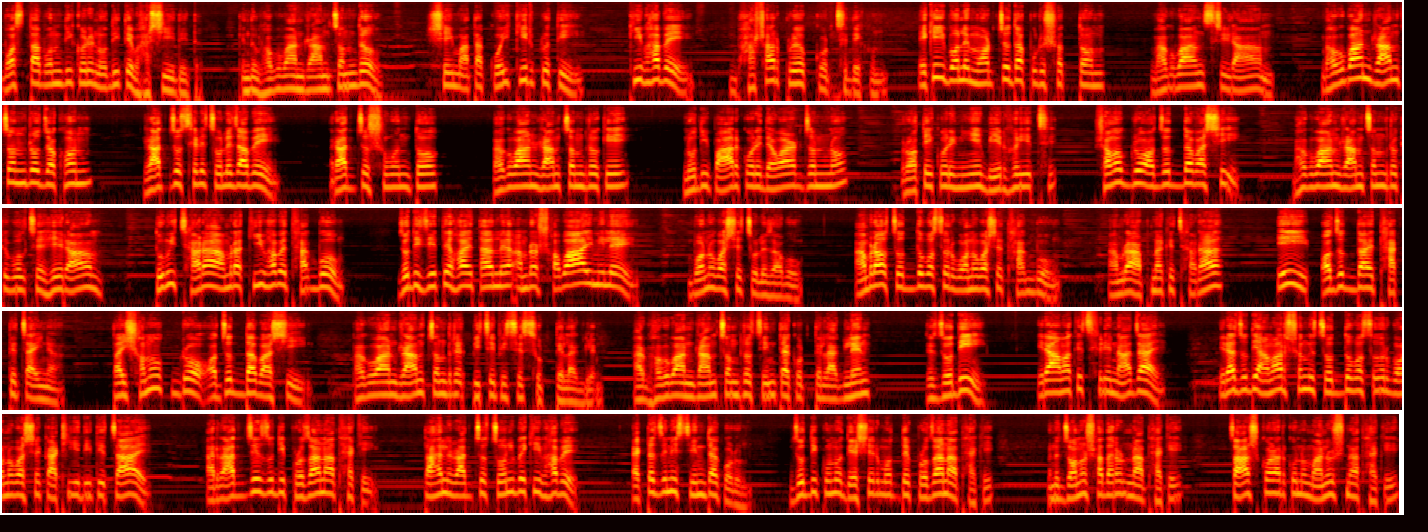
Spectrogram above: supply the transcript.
বস্তাবন্দি করে নদীতে ভাসিয়ে দিত। কিন্তু ভগবান রামচন্দ্র সেই মাতা কৈকির প্রতি কীভাবে ভাষার প্রয়োগ করছে দেখুন। একেই বলে মর্যাদা পুরুষোত্তম, ভগবান শ্রীরাম। ভগবান রামচন্দ্র যখন রাজ্য ছেড়ে চলে যাবে, রাজ্য সুমন্ত, ভগবান রামচন্দ্রকে নদী পার করে দেওয়ার জন্য রথে করে নিয়ে বের হয়েছে। সমগ্র অযোধ্যাবাসী ভগবান রামচন্দ্রকে বলছে, হে রাম, তুমি ছাড়া আমরা কীভাবে থাকব? যদি যেতে হয় তাহলে আমরা সবাই মিলে বনবাসে চলে যাব। আমরাও চোদ্দ বছর বনবাসে থাকব। আমরা আপনাকে ছাড়া এই অযোধ্যায় থাকতে চাই না। তাই সমগ্র অযোধ্যাবাসী ভগবান রামচন্দ্রের পিছে পিছে ছুটতে লাগলেন। আর ভগবান রামচন্দ্র চিন্তা করতে লাগলেন যে যদি এরা আমাকে ছেড়ে না যায়, এরা যদি আমার সঙ্গে চোদ্দ বছর বনবাসে কাটিয়ে দিতে চায়, আর রাজ্যে যদি প্রজা না থাকে, তাহলে রাজ্য চলবে কীভাবে? একটা জিনিস চিন্তা করুন, যদি কোনো দেশের মধ্যে প্রজা না থাকে মানে জনসাধারণ না থাকে, চাষ করার কোনো মানুষ না থাকে,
